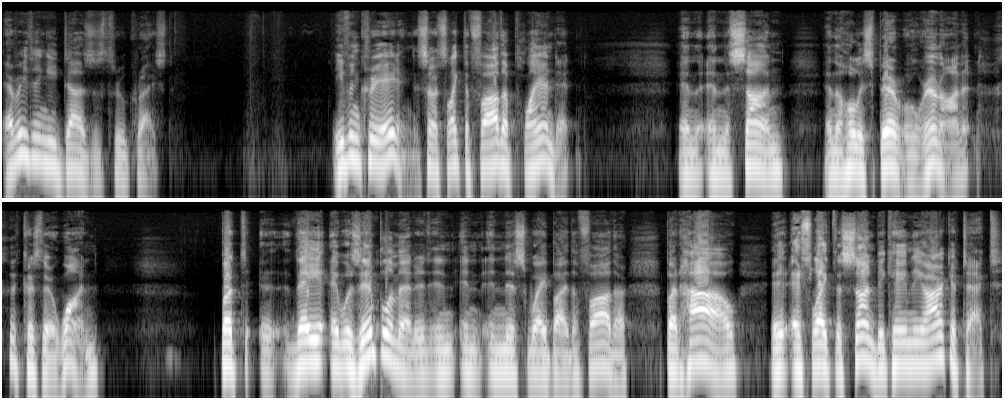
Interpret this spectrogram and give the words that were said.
Everything he does is through Christ. Even creating. So it's like the Father planned it, and, and the Son and the Holy Spirit were in on it because they're one. But uh, they it was implemented in, in, in this way by the Father. But how it's like the son became the architect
